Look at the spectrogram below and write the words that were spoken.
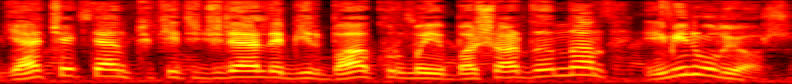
gerçekten tüketicilerle bir bağ kurmayı başardığından emin oluyor.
